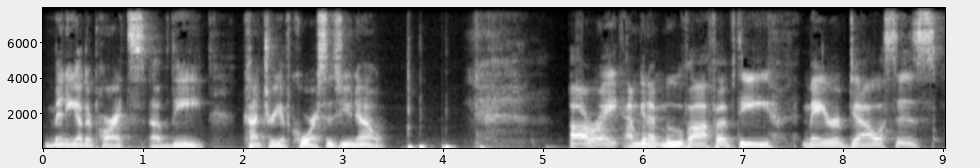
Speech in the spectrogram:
many other parts of the country, of course, as you know. All right, I'm going to move off of the mayor of Dallas's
